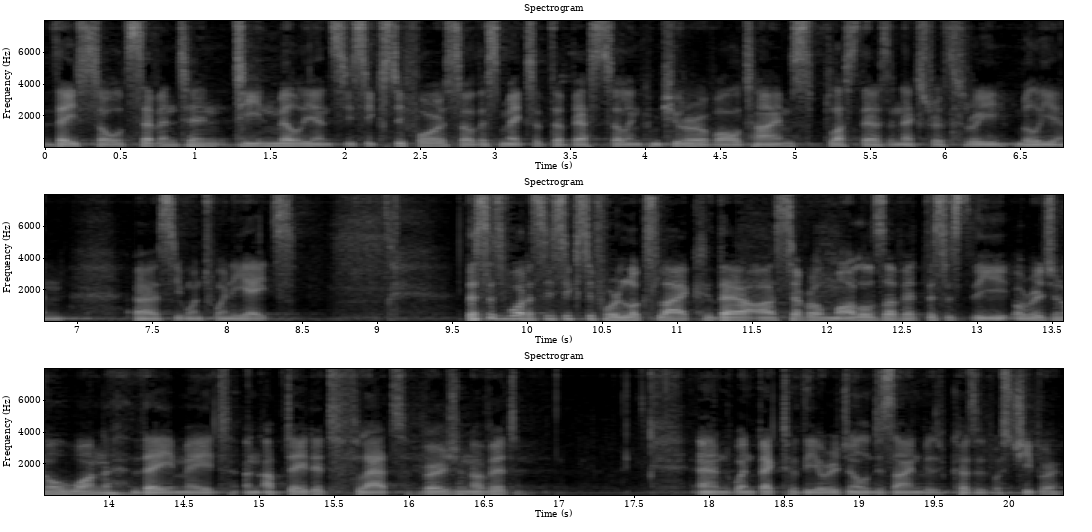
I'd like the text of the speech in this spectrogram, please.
they sold 17 million C64, so this makes it the best selling computer of all times, plus there's an extra 3 million uh, C128s. This is what a C64 looks like. There are several models of it. This is the original one. They made an updated flat version of it and went back to the original design because it was cheaper.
